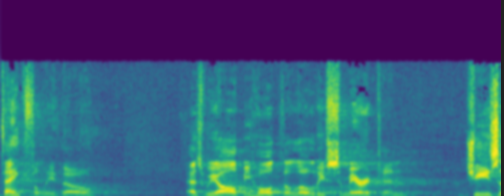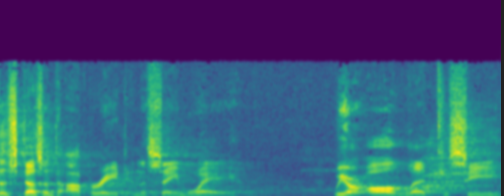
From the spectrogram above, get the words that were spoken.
Thankfully, though, as we all behold the lowly Samaritan, Jesus doesn't operate in the same way. We are all led to see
